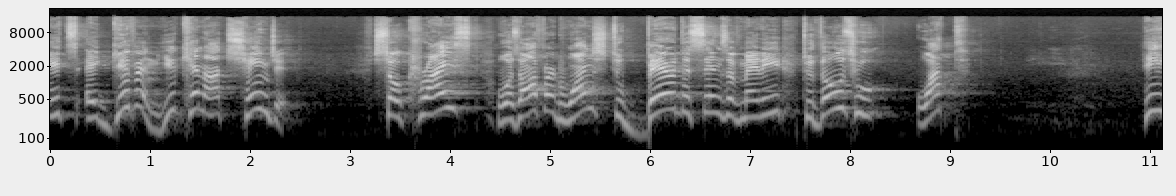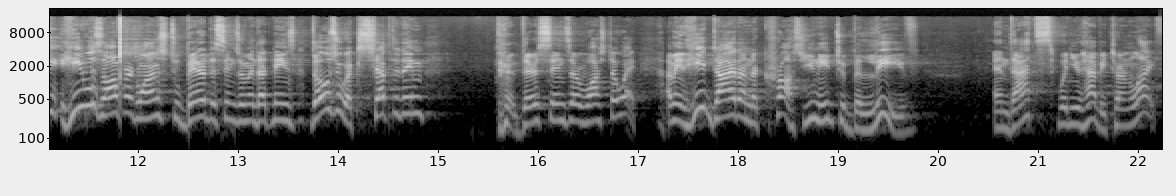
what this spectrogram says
It's a given. You cannot change it. So Christ was offered once to bear the sins of many to those who, what? He, he was offered once to bear the sins of many. That means those who accepted him, their sins are washed away. I mean, he died on the cross. You need to believe, and that's when you have eternal life.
